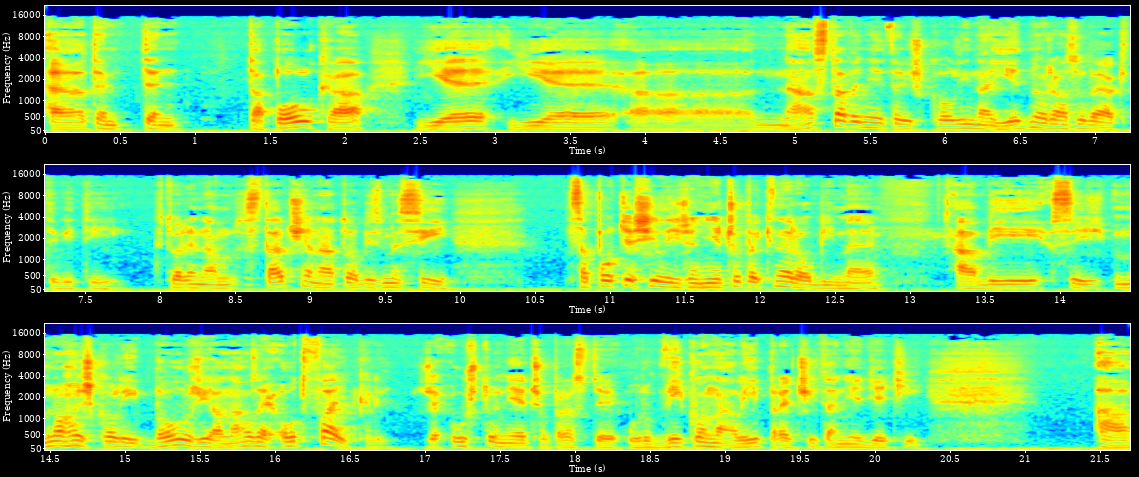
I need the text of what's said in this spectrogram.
a, ten, ten, tá polka je, je a, nastavenie tej školy na jednorazové aktivity, ktoré nám stačia na to, aby sme si sa potešili, že niečo pekné robíme, aby si mnohé školy bohužiaľ naozaj odfajkli, že už tu niečo proste vykonali pre čítanie detí. A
